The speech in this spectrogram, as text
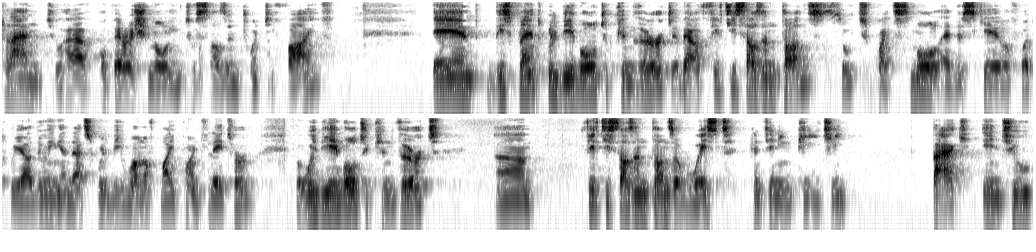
plan to have operational in 2025. And this plant will be able to convert about 50,000 tons. So it's quite small at the scale of what we are doing. And that will be one of my points later. But we'll be able to convert um, 50,000 tons of waste containing PET back into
